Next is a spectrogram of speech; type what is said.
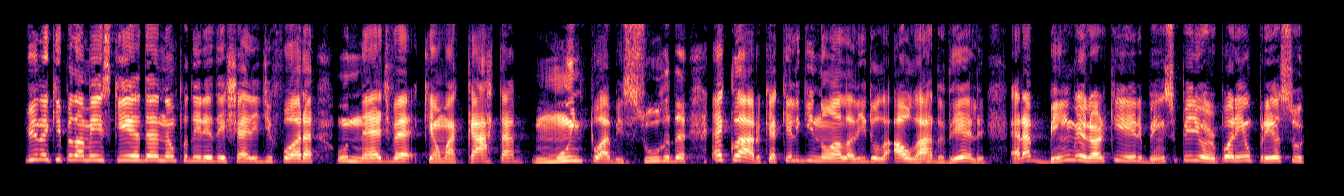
Vindo aqui pela meia esquerda, não poderia deixar ele de fora o Nedved, que é uma carta muito absurda. É claro que aquele Gnola ali do, ao lado dele era bem melhor que ele, bem superior, porém o preço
